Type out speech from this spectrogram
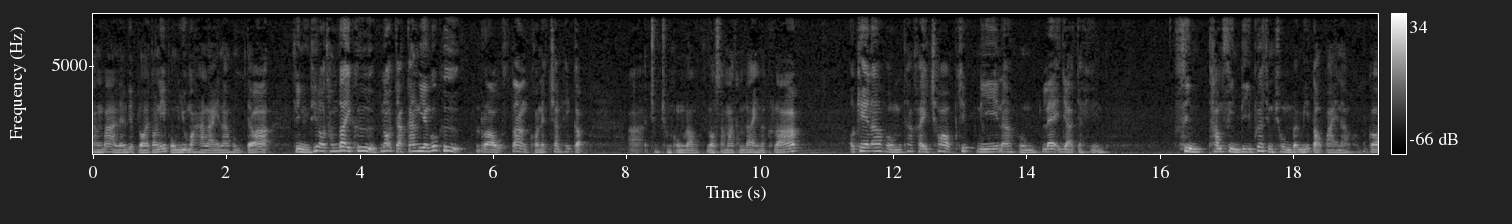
ทางบ้านแล้วเรียบร้อยตอนนี้ผมอยู่มหาลัยนะผมแต่ว่าสิ่งหนึ่งที่เราทำได้คือนอกจากการเรียนก็คือเราสร้างคอนเน t ชันให้กับชุมชนของเราเราสามารถทำได้นะครับ โอเคนะผมถ้าใครชอบคลิปนี้นะผมและอยากจะเห็นสิ่งทำสิ่งดีเพื่อชุมชนแบบนี้ต่อไปนะผมก็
